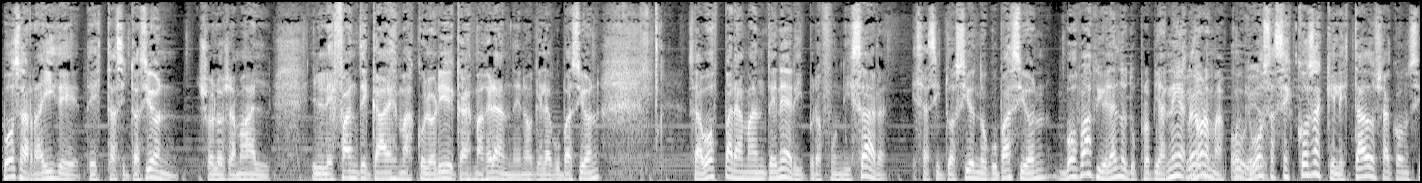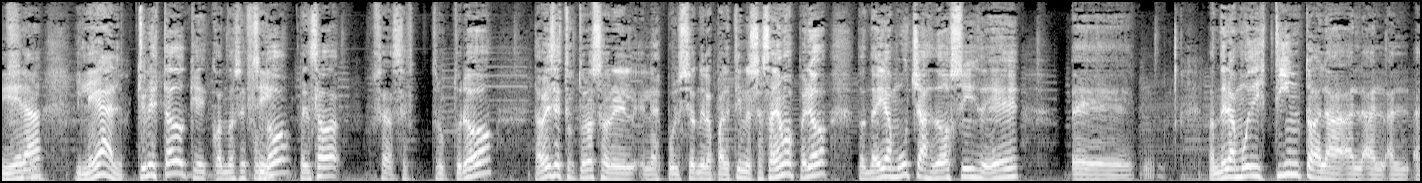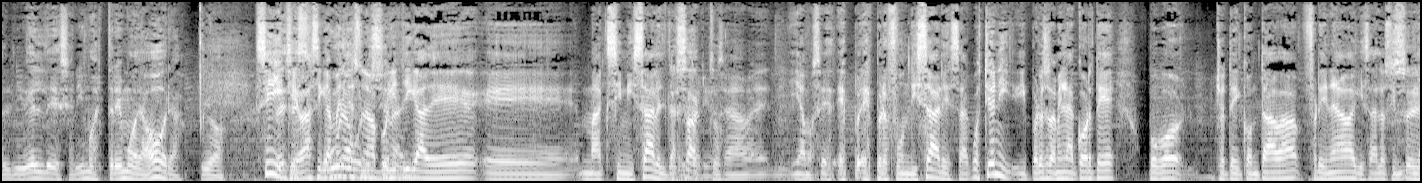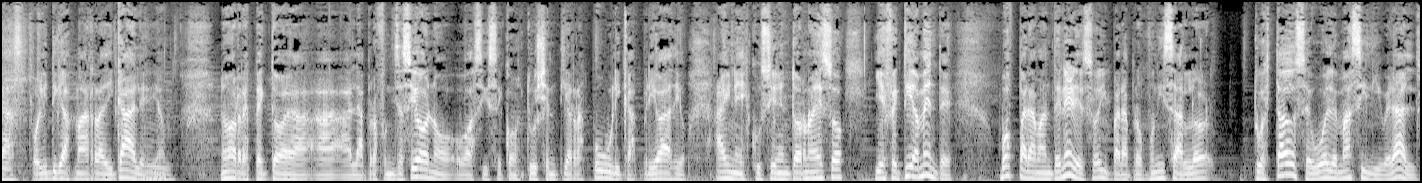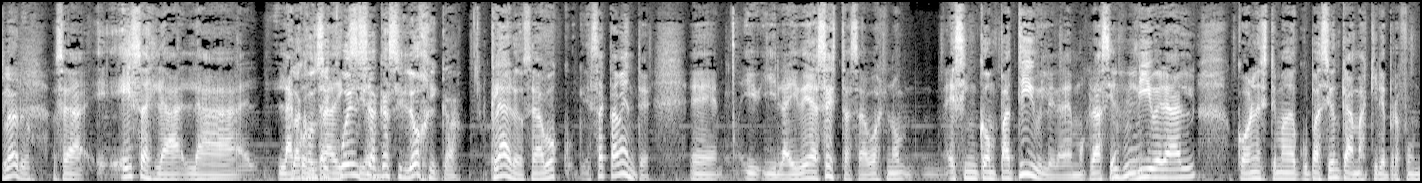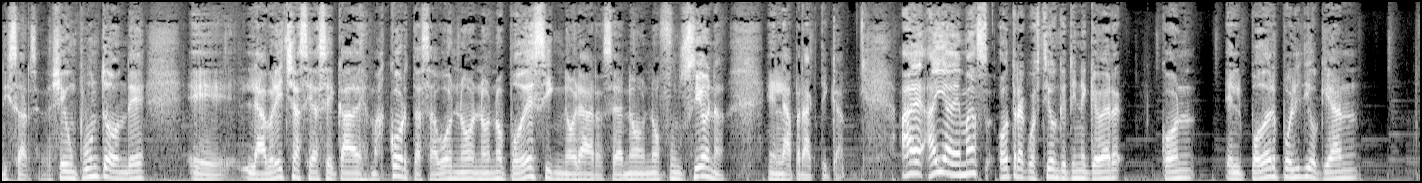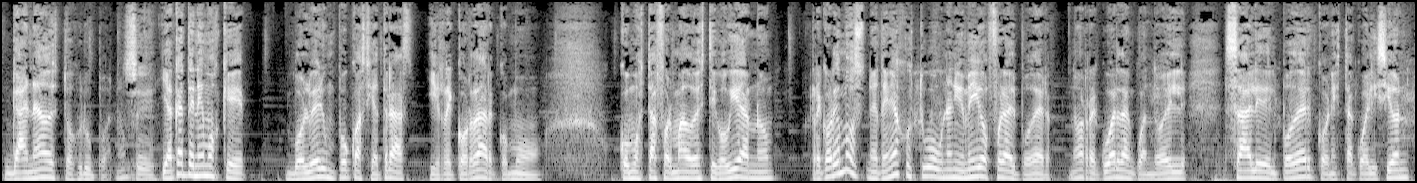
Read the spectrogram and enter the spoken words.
vos a raíz de, de esta situación, yo lo llamaba el, el elefante cada vez más colorido y cada vez más grande, ¿no? Que es la ocupación. O sea, vos para mantener y profundizar esa situación de ocupación, vos vas violando tus propias Claro, normas, porque obvio. vos haces cosas que el Estado ya considera ilegal. Que un Estado que cuando se fundó pensaba, o sea, se estructuró, también se estructuró sobre el- la expulsión de los palestinos, ya sabemos, pero donde había muchas dosis de... eh, donde era muy distinto a la- al, al- nivel de sionismo extremo de ahora. Digo. Sí, Entonces, que básicamente es una política ahí. de eh, maximizar el territorio. Exacto. O sea, eh, digamos, es, es- es profundizar esa cuestión y, y por eso también la Corte, un poco, yo te contaba, frenaba quizás los, Sí. las políticas más radicales, Mm. digamos, ¿no? Respecto a, a- a la profundización o, o así se construyen tierras públicas, privadas, digo, hay una discusión en torno a eso y efectivamente, vos para mantener eso y para profundizarlo, tu Estado se vuelve más iliberal. Claro. O sea, e- esa es la, la, la, La, consecuencia casi lógica. Claro, o sea, vos, exactamente. Eh, y, y la idea es esta, o sea, vos no, es incompatible la democracia liberal con el sistema de ocupación que además quiere profundizarse. O sea, llega un punto donde eh, la brecha se hace cada vez más corta, o sea, vos no, no, no podés ignorar, o sea, no, no funciona en la práctica. Hay, hay además otra cuestión que tiene que ver con el poder político que han ganado estos grupos, ¿no? Sí. Y acá tenemos que volver un poco hacia atrás y recordar cómo, cómo está formado este gobierno. Recordemos, Netanyahu estuvo un año y medio fuera del poder, ¿no? Recuerdan cuando él sale del poder con esta coalición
